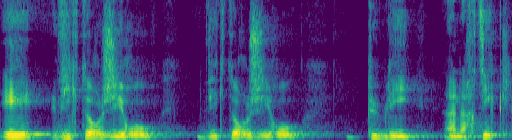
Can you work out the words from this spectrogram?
et Victor Giraud. Victor Giraud publie un article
